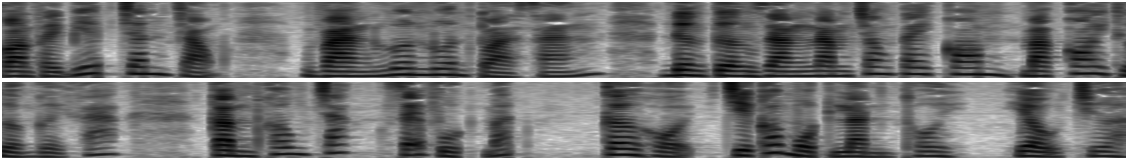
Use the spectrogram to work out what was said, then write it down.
Con phải biết trân trọng. Vàng luôn luôn tỏa sáng. Đừng tưởng rằng nằm trong tay con mà coi thường người khác. Cầm không chắc sẽ vụt mất. Cơ hội chỉ có một lần thôi. Hiểu chưa?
